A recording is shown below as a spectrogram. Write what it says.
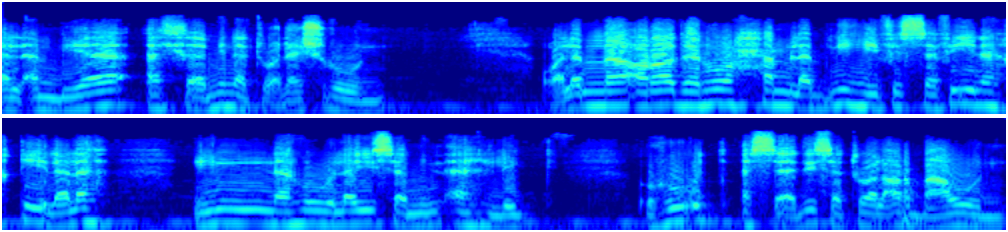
الأنبياء الثامنة والعشرون. ولما أراد نوح حمل ابنه في السفينة قيل له إنه ليس من أهلك هود السادسة والأربعون.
